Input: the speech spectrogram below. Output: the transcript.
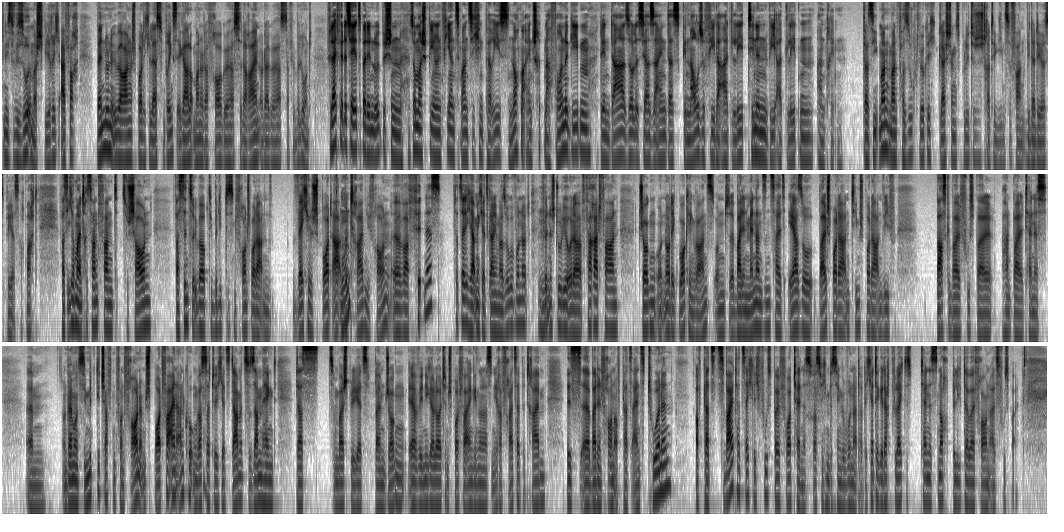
finde ich sowieso immer schwierig. Einfach, wenn du eine überragende sportliche Leistung bringst, egal ob Mann oder Frau, gehörst du da rein oder gehörst dafür belohnt. Vielleicht wird es ja jetzt bei den Olympischen Sommerspielen 24 in Paris nochmal einen Schritt nach vorne geben, denn da soll es ja sein, dass genauso viele Athletinnen wie Athleten antreten. da sieht man, man versucht wirklich gleichstellungspolitische Strategien zu fahren, wie der DSB es auch macht. Was ich auch mal interessant fand, zu schauen, was sind so überhaupt die beliebtesten Frauensportarten? Welche Sportarten Und? betreiben die Frauen? Äh, war Fitness tatsächlich, ich habe mich jetzt gar nicht mal so gewundert. Mhm. Fitnessstudio oder Fahrradfahren, Joggen und Nordic Walking waren es. Und äh, bei den Männern sind es halt eher so Ballsportarten, Teamsportarten wie Basketball, Fußball, Handball, Tennis. Ähm, und wenn wir uns die Mitgliedschaften von Frauen im Sportverein angucken, was natürlich jetzt damit zusammenhängt, dass zum Beispiel jetzt beim Joggen eher weniger Leute in den Sportverein gehen, sondern das in ihrer Freizeit betreiben, ist äh, bei den Frauen auf Platz 1 Turnen, auf Platz 2 tatsächlich Fußball vor Tennis, was mich ein bisschen gewundert hat. Ich hätte gedacht, vielleicht ist Tennis noch beliebter bei Frauen als Fußball.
